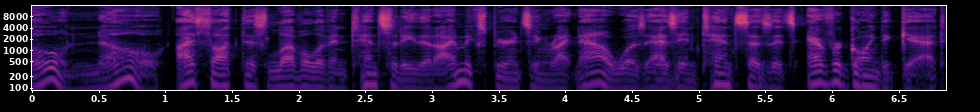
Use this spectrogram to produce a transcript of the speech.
Oh no. I thought this level of intensity that I'm experiencing right now was as intense as it's ever going to get,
